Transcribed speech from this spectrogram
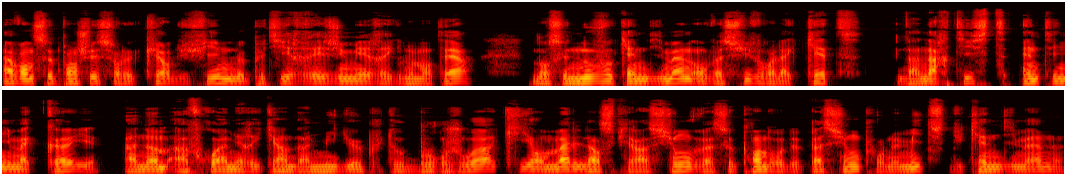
Avant de se pencher sur le cœur du film, le petit résumé réglementaire, dans ce nouveau Candyman, on va suivre la quête d'un artiste, Anthony McCoy, un homme afro-américain d'un milieu plutôt bourgeois, qui en mal d'inspiration va se prendre de passion pour le mythe du Candyman,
